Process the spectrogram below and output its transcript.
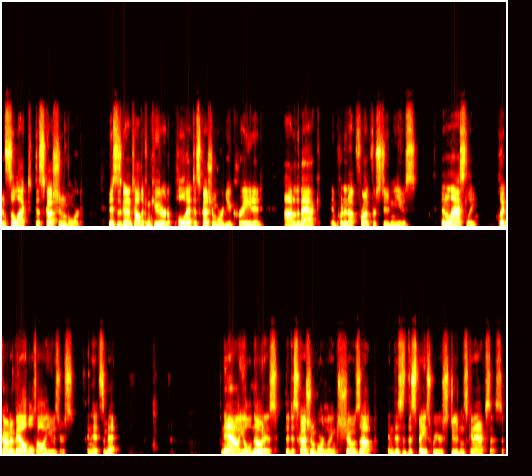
and select Discussion Board. This is going to tell the computer to pull that discussion board you created out of the back and put it up front for student use. Then lastly, click on Available to all users and hit submit. Now you'll notice the discussion board link shows up and this is the space where your students can access it.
